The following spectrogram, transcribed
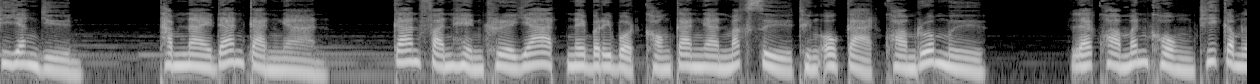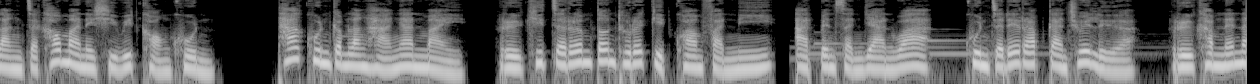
ที่ยั่งยืนทำนายด้านการงาน การฝันเห็นเครือญาติในบริบทของการงานมักสื่อถึงโอกาสความร่วมมือ และความมั่นคงที่กำลังจะเข้ามาในชีวิตของคุณ ถ้าคุณกำลังหางานใหม่ หรือคิดจะเริ่มต้นธุรกิจความฝันนี้ อาจเป็นสัญญาณว่า คุณจะได้รับการช่วยเหลือ หรือคำแนะน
